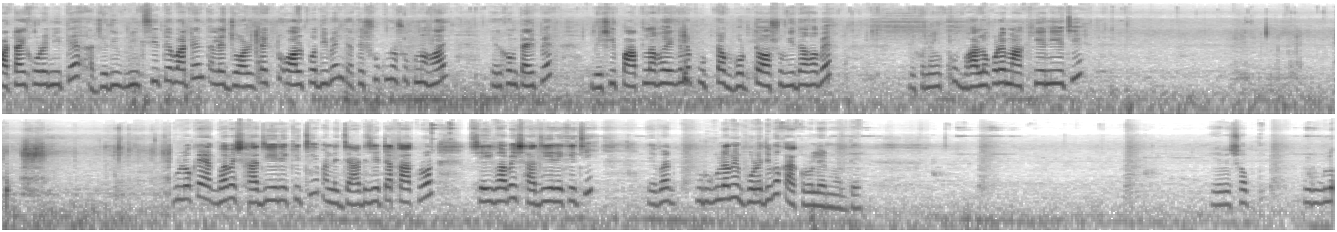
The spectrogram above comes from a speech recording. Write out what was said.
পাটাই করে নিতে, আর যদি মিক্সিতে বাটেন তাহলে জলটা একটু অল্প দিবেন যাতে শুকনো শুকনো হয়, এরকম টাইপের। বেশি পাতলা হয়ে গেলে পুরটা ভরতে অসুবিধা হবে। দেখুন, আমি খুব ভালো করে মাখিয়ে নিয়েছি। গুলোকে একভাবে সাজিয়ে রেখেছি মানে যার যেটা কাঁকরোল সেইভাবে সাজিয়ে রেখেছি। এবার পুরগুলো আমি ভরে দিব কাঁকরোলের মধ্যে। এভাবে সব পুরগুলো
